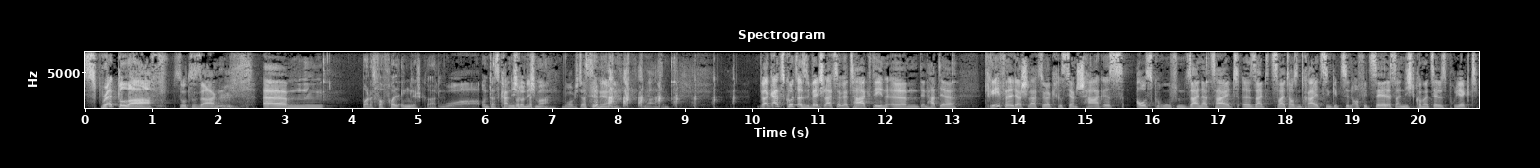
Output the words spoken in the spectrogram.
Spread the Love, sozusagen. Ähm, Boah, das war voll Englisch gerade. Boah, und das kann ich noch nicht mal. Wo habe ich das denn her? Wahnsinn. War ganz kurz, also Weltschlagzeugertag, den, ähm, den hat der Krefelder Schlagzeuger Christian Schages ausgerufen seinerzeit. Äh, seit 2013 gibt's den offiziell, das ist ein nicht kommerzielles Projekt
